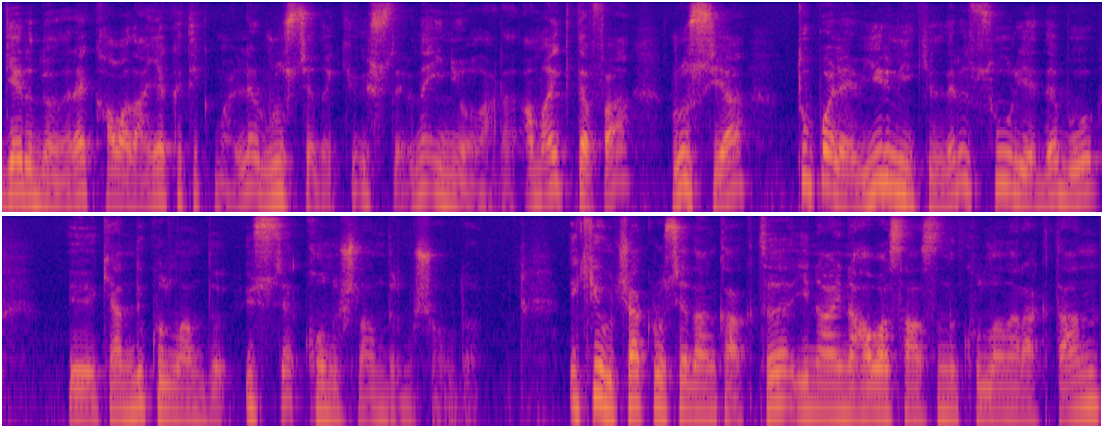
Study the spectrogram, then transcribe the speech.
geri dönerek havadan yakıt ikmalle Rusya'daki üslerine iniyorlardı. Ama ilk defa Rusya Tupolev 22'leri Suriye'de bu e, kendi kullandığı üsse konuşlandırmış oldu. İki uçak Rusya'dan kalktı. Yine aynı hava sahasını kullanaraktan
